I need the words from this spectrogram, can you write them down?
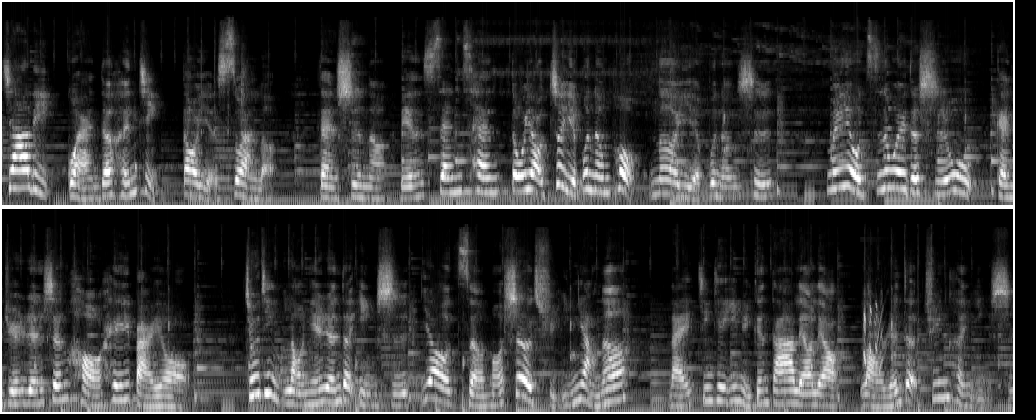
家里管得很紧，倒也算了。但是呢，连三餐都要这也不能碰，那也不能吃，没有滋味的食物，感觉人生好黑白哦。究竟老年人的饮食要怎么摄取营养呢？来，今天医女跟大家聊聊老人的均衡饮食。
